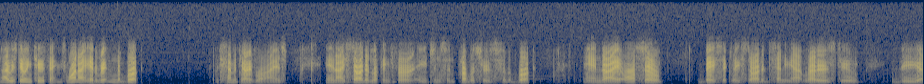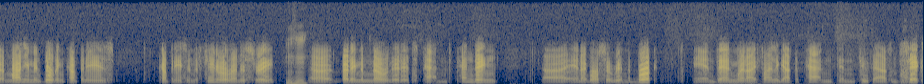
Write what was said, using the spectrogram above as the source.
I was doing two things. One, I had written the book, Cemetery of Lies, and I started looking for agents and publishers for the book. And I also basically started sending out letters to the uh, monument building companies, companies in the funeral industry, Mhm. uh, letting them know that it's patent pending. Uh, and I've also written a book. And then when I finally got the patent in 2006,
